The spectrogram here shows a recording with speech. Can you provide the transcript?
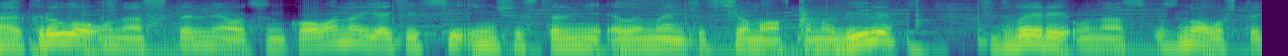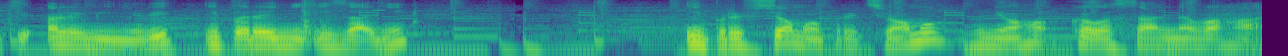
Е, Крило у нас стальне оцинковане, як і всі інші стальні елементи в цьому автомобілі. Двері у нас знову ж таки алюмінієві, і передні, і задні. І при всьому при цьому в нього колосальна вага.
